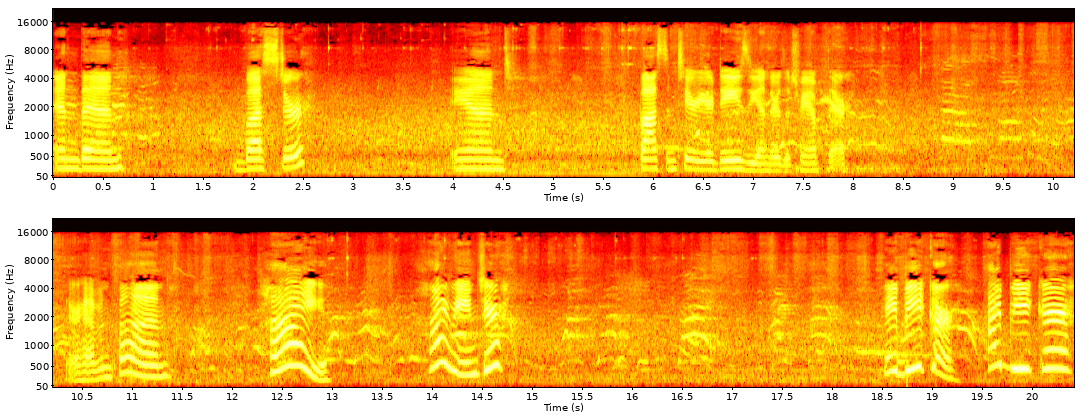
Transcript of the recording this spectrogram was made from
And then Buster and Boston Terrier Daisy under the tramp there. They're having fun. Hi. Hi, Ranger. Hey, Beaker. Hi, Beaker.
